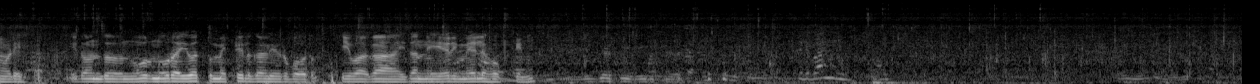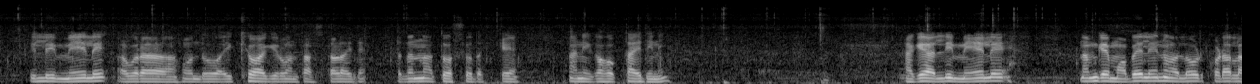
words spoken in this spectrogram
ನೋಡಿ, ಇದೊಂದು ನೂರು ನೂರೈವತ್ತು ಮೆಟ್ಟಿಲುಗಳಿರ್ಬೋದು. ಇವಾಗ ಇದನ್ನು ಏರಿ ಮೇಲೆ ಹೋಗ್ತೀನಿ. ಇಲ್ಲಿ ಮೇಲೆ ಅವರ ಒಂದು ಐಕ್ಯವಾಗಿರುವಂತಹ ಸ್ಥಳ ಇದೆ. ಅದನ್ನು ತೋರಿಸೋದಕ್ಕೆ ನಾನೀಗ ಹೋಗ್ತಾ ಇದ್ದೀನಿ. ಹಾಗೆ ಅಲ್ಲಿ ಮೇಲೆ ನಮಗೆ ಮೊಬೈಲ್ ಏನು ಅಲೋಡ್ ಕೊಡಲ್ಲ.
